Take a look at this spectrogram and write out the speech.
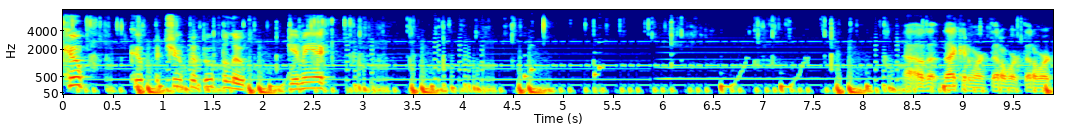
Coop! Koopa-troopa-boop-a-loop. Give me a Uh oh, that, that can work. That'll work. That'll work.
